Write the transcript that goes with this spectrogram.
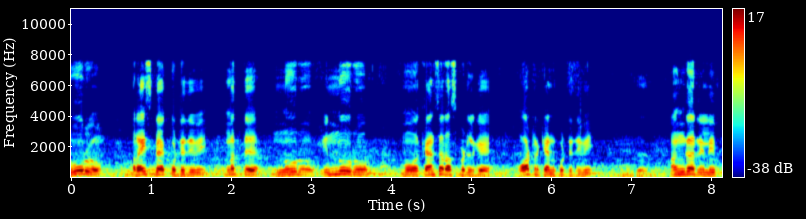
ನೂರು ರೈಸ್ ಬ್ಯಾಗ್ ಕೊಟ್ಟಿದ್ದೀವಿ. ಮತ್ತು ನೂರು ಇನ್ನೂರು ಕ್ಯಾನ್ಸರ್ ಹಾಸ್ಪಿಟಲ್ಗೆ ವಾಟರ್ ಕ್ಯಾನ್ ಕೊಟ್ಟಿದ್ದೀವಿ. ಅಂಗ ರಿಲೀಫ್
